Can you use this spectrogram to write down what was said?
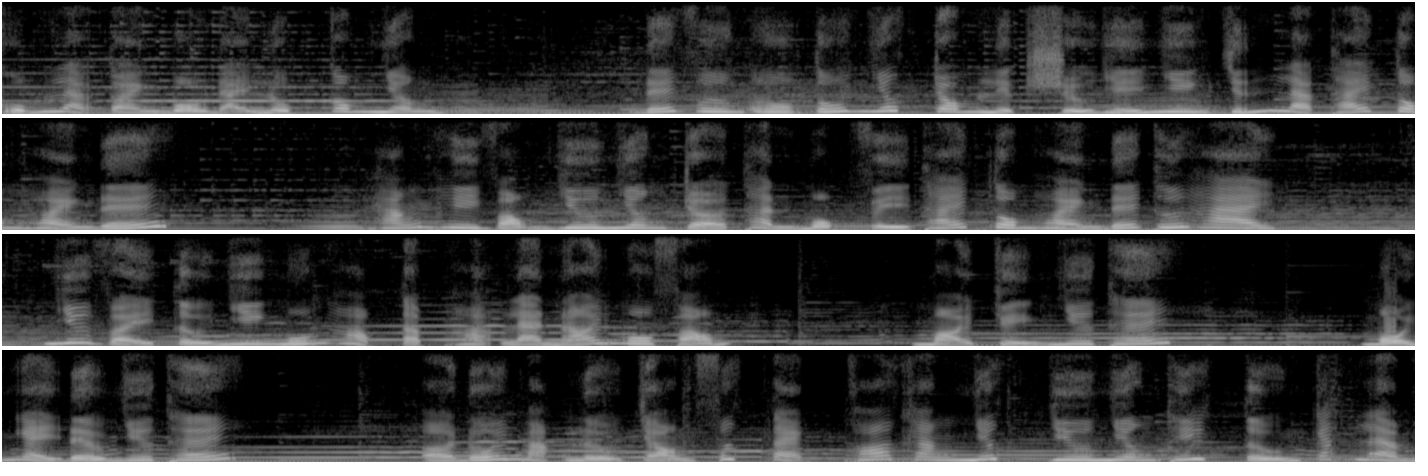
Cũng là toàn bộ đại lục công nhận đế vương ưu tú nhất trong lịch sử dĩ nhiên chính là Thái Tôn Hoàng đế. Hắn hy vọng dư nhân trở thành một vị Thái Tôn Hoàng đế thứ hai. Như vậy tự nhiên muốn học tập hoặc là nói mô phỏng. Mọi chuyện như thế, Mỗi ngày đều như thế. Ở đối mặt lựa chọn phức tạp, khó khăn nhất, Dư nhân thiết tưởng cách làm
